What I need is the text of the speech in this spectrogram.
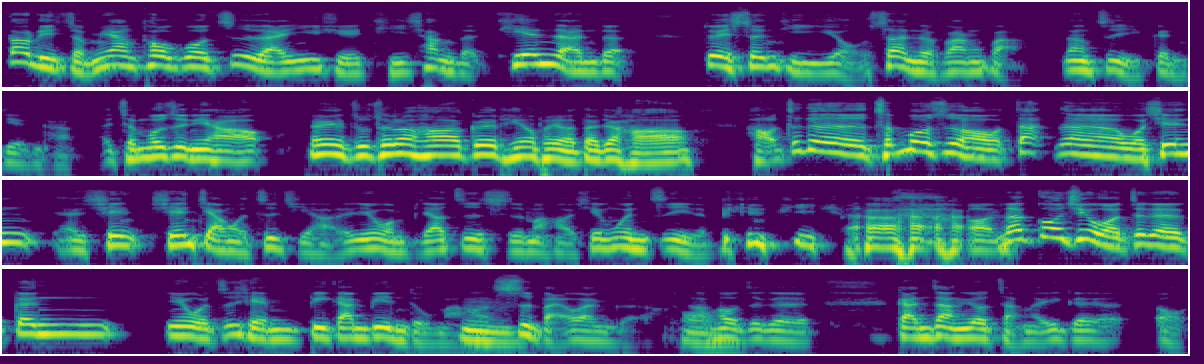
到底怎么样透过自然医学提倡的天然的。对身体友善的方法，让自己更健康。哎，陈博士你好，哎，主持人好，各位听众朋友大家好。好，这个陈博士哦，但那、呃、我先先先讲我自己好了，因为我们比较自私嘛，好，先问自己的 病例。哦，那过去我这个跟，因为我之前 B 肝病毒嘛，四百万个，嗯、然后这个肝脏又长了一个哦。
